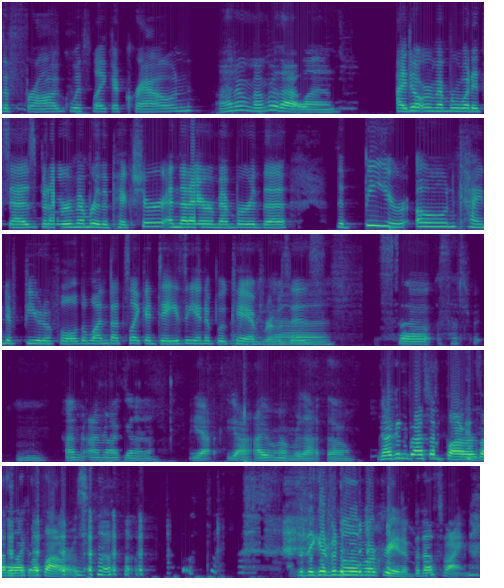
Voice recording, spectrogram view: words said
the frog with like a crown. I don't remember that one. I don't remember what it says, but I remember the picture and then I remember the the be your own kind of beautiful, the one that's like a daisy and a bouquet Oh of roses. gosh. So such. Mm, I'm I'm not gonna. Yeah, yeah. I remember that though. Not gonna bash on flowers. I like all flowers. but they could have been a little more creative, but that's fine.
